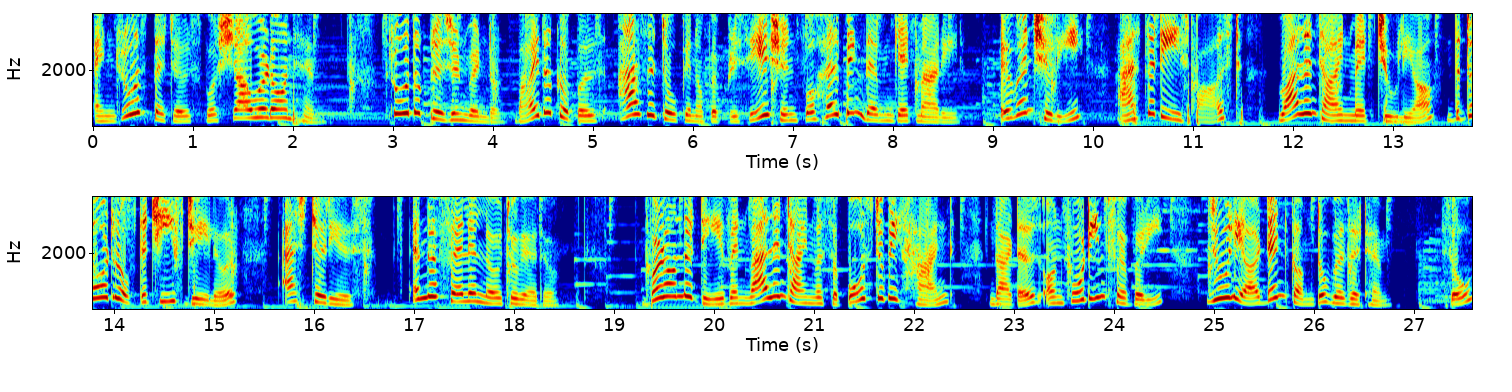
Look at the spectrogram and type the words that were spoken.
and rose petals were showered on him through the prison window by the couples as a token of appreciation for helping them get married. Eventually, as the days passed, Valentine met Julia, the daughter of the chief jailer, Asterius, and they fell in love together. But on the day when Valentine was supposed to be hanged, that is on 14th February, Julia didn't come to visit him. So,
